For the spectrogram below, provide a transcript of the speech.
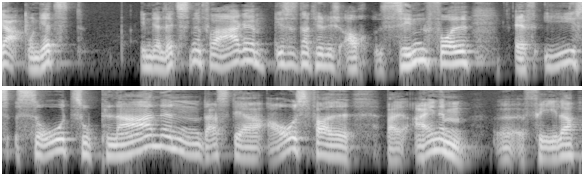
Ja, und jetzt in der letzten Frage ist es natürlich auch sinnvoll, FIs so zu planen, dass der Ausfall bei einem äh, Fehler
